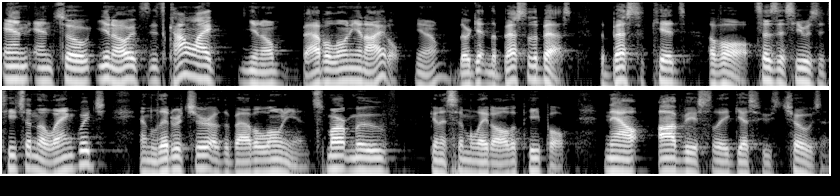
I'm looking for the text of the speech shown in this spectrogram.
And, and so, you know, it's, it's kind of like, you know, Babylonian idol. You know, they're getting the best of the best, the best kids of all. It says this He was to teach them the language and literature of the Babylonians. Smart move, going to assimilate all the people. Now, obviously, guess who's chosen?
